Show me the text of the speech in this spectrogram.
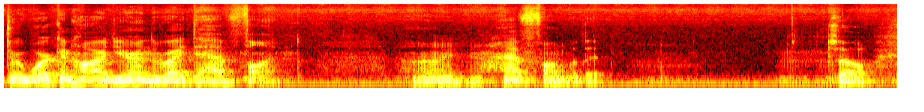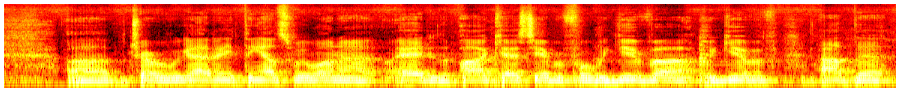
through working hard, you earn the right to have fun. All right, have fun with it. So, uh, Trevor, we got anything else we want to add to the podcast here before we give uh, we give out the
